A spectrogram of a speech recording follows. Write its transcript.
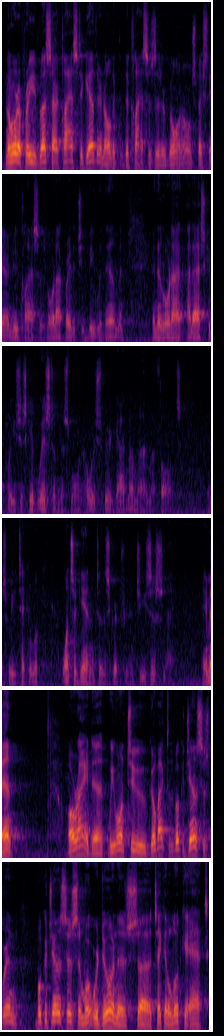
And Lord, I pray you bless our class together and all the, the classes that are going on, especially our new classes. Lord, I pray that you'd be with them and and then, Lord, I, would ask you, please, just give wisdom this morning. Holy Spirit, guide my mind, my thoughts, as we take a look once again into the Scripture. In Jesus' name, amen. All right, uh, we want to go back to the book of Genesis. We're in book of Genesis, and what we're doing is uh, taking a look at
